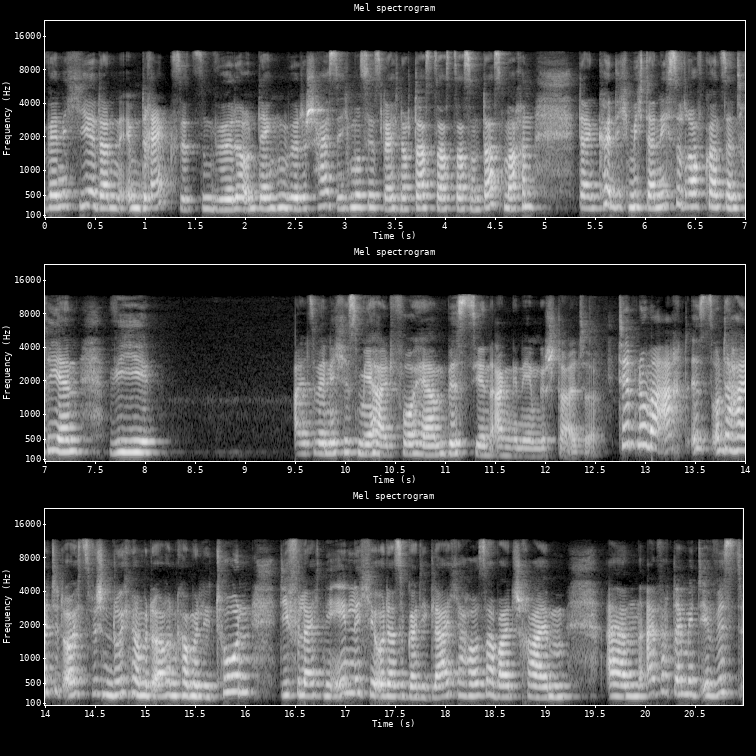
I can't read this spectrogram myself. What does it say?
wenn ich hier dann im Dreck sitzen würde und denken würde, scheiße, ich muss jetzt gleich noch das, das, das und das machen, dann könnte ich mich da nicht so drauf konzentrieren, wie als wenn ich es mir halt vorher ein bisschen angenehm gestalte. Tipp Nummer 8 ist, unterhaltet euch zwischendurch mal mit euren Kommilitonen, die vielleicht eine ähnliche oder sogar die gleiche Hausarbeit schreiben. Ähm, einfach damit ihr wisst,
